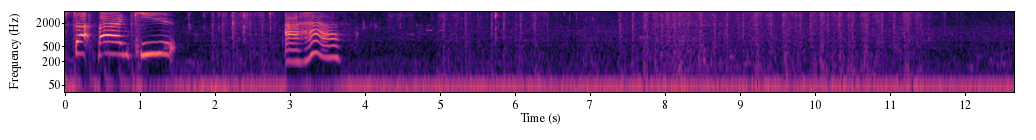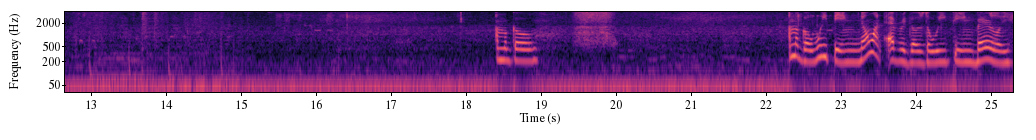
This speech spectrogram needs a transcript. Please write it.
Stop buying cute. Aha. I'm gonna go. I'm gonna go weeping. No one ever goes to weeping, barely.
